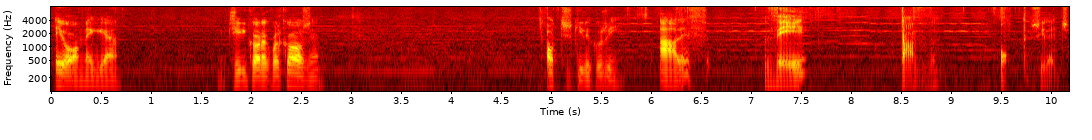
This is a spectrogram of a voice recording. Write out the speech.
e omega. Ci ricorda qualcosa? Ot si scrive così, Aleph, Ve, Tav, Ot si legge,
